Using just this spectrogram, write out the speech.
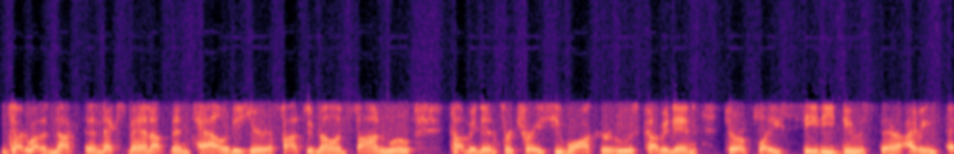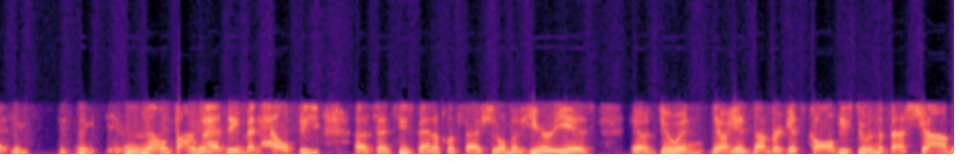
you talk about a, next man up mentality here. Fatu Melifonwu coming in for Tracy Walker, who is coming in to replace Ceedy Duce there. I mean, the, the, Melifonwu hasn't even been healthy uh, since he's been a professional, but here he is, you know, doing, you know, his number gets called. He's doing the best job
